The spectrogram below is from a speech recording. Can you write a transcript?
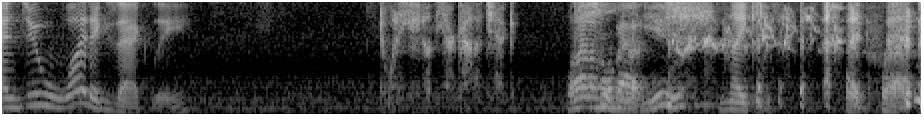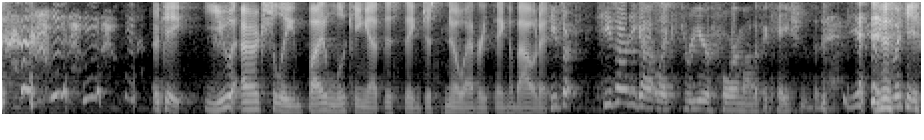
and do what exactly? Twenty-eight on the Arcana check. Well, I don't know about you. Nikes. Holy crap. okay, you actually, by looking at this thing, just know everything about it. He's al- he's already got like three or four modifications in it. yeah, which, Yes.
